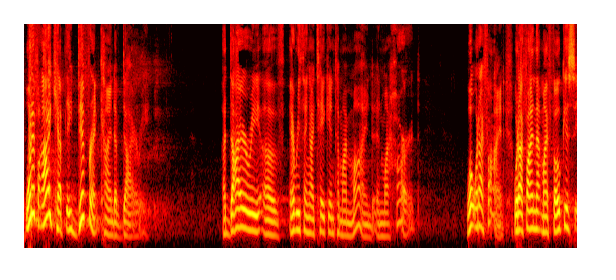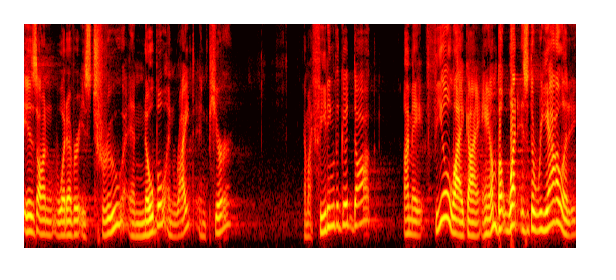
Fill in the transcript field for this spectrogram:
what if I kept a different kind of diary? A diary of everything I take into my mind and my heart. What would I find? Would I find that my focus is on whatever is true and noble and right and pure? Am I feeding the good dog? I may feel like I am, but what is the reality?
